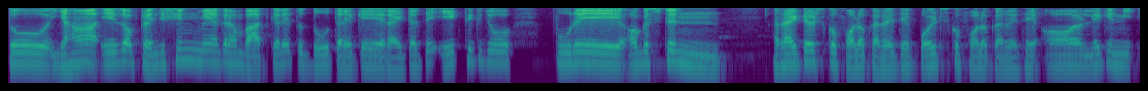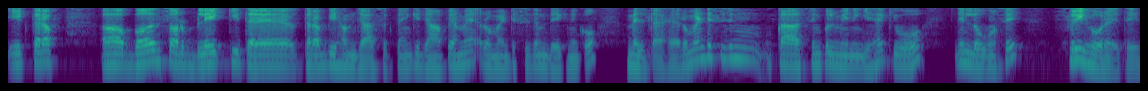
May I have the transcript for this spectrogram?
तो यहाँ एज ऑफ़ ट्रांजिशन में अगर हम बात करें तो दो तरह के राइटर थे। एक थे कि जो पूरे ऑगस्टिन राइटर्स को फॉलो कर रहे थे पोइट्स को फॉलो कर रहे थे, और लेकिन एक तरफ़ बर्न्स और ब्लेक की तरह, तरफ़ भी हम जा सकते हैं कि जहाँ पे हमें रोमांटिसिज्म देखने को मिलता है। रोमांटिसिज्म का सिंपल मीनिंग यह है कि वो इन लोगों से फ्री हो रहे थे।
